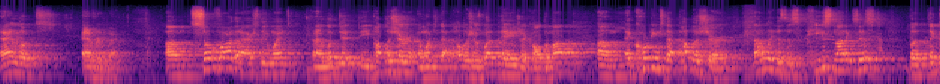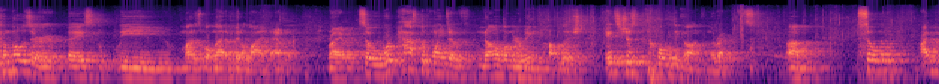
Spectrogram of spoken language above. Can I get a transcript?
And I looked everywhere. Um, so far that I actually went and I looked at the publisher, I went to that publisher's webpage, I called them up. Um, according to that publisher, not only does this piece not exist, but the composer basically might as well not have been alive ever, right? So we're past the point of no longer being published. It's just totally gone from the records. Um, so I'm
